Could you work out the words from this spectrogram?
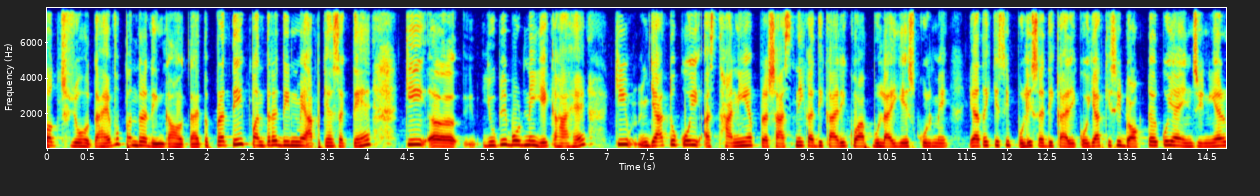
पक्ष जो होता है वो पंद्रह दिन का होता है। तो प्रत्येक पंद्रह दिन में आप कह सकते हैं कि यूपी बोर्ड ने ये कहा है कि या तो कोई स्थानीय प्रशासनिक अधिकारी को आप बुलाइए स्कूल में, या तो किसी पुलिस अधिकारी को, या किसी डॉक्टर को, या इंजीनियर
